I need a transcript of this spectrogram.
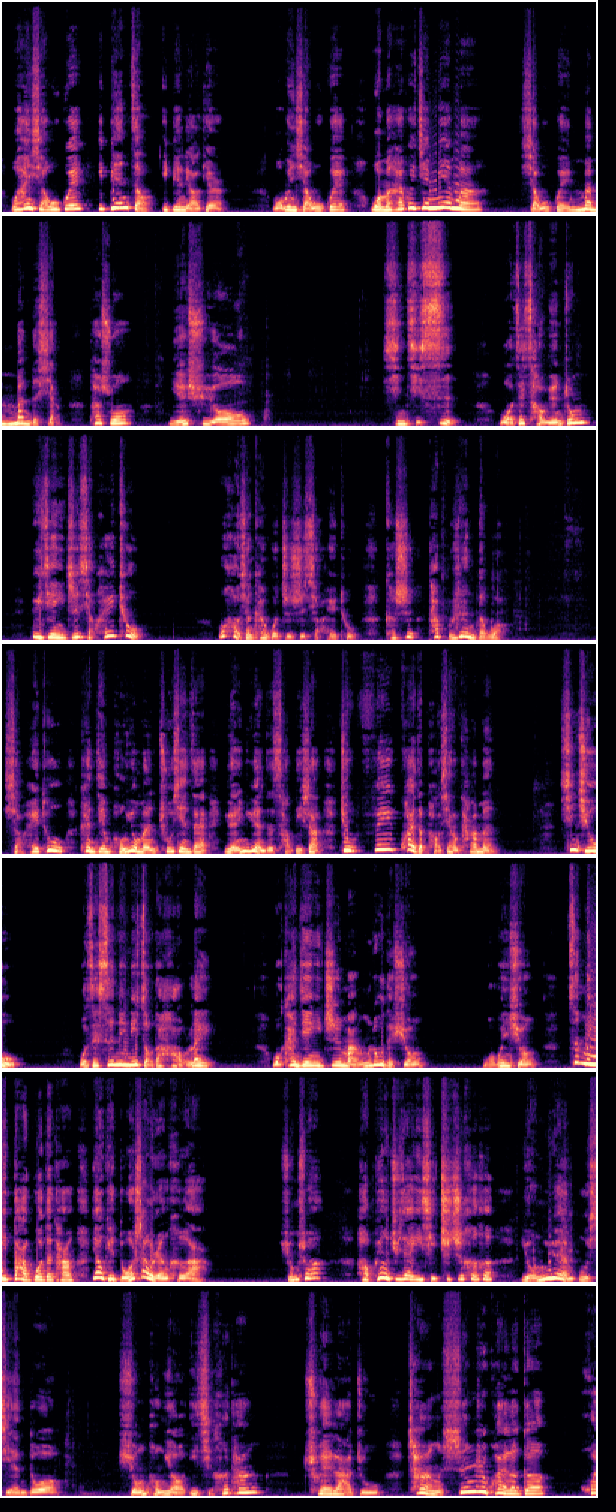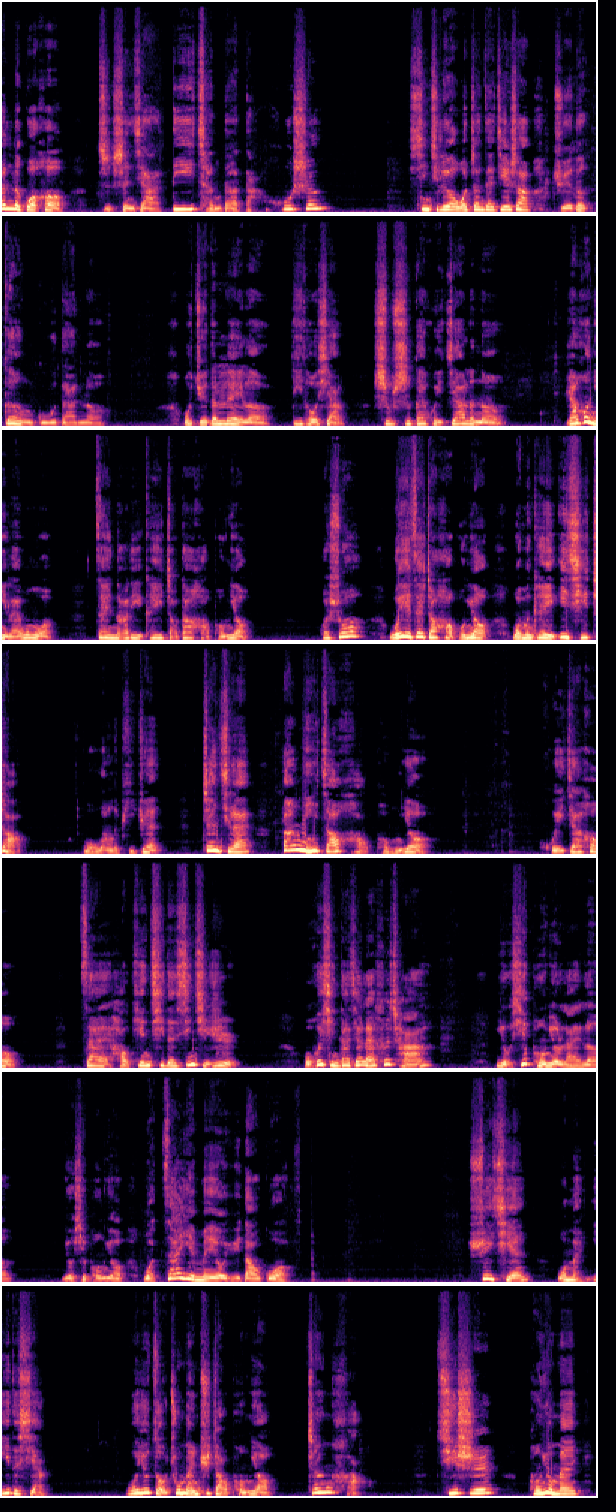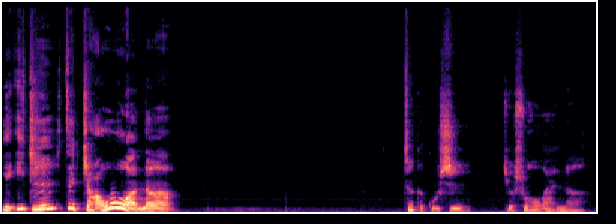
我和小乌龟一边走一边聊天。我问小乌龟：“我们还会见面吗？”小乌龟慢慢的想，他说：“也许哦。”星期四，我在草原中遇见一只小黑兔。我好像看过这只小黑兔，可是它不认得我。小黑兔看见朋友们出现在远远的草地上，就飞快的跑向他们。星期五，我在森林里走得好累，我看见一只忙碌的熊。我问熊：“这么一大锅的汤要给多少人喝啊？”熊说：“好朋友聚在一起吃吃喝喝，永远不嫌多。”熊朋友一起喝汤、吹蜡烛、唱生日快乐歌，欢乐过后只剩下低沉的打呼声。星期六，我站在街上，觉得更孤单了。我觉得累了，低头想，是不是该回家了呢？然后你来问我，在哪里可以找到好朋友？我说，我也在找好朋友。我们可以一起找。我忘了疲倦，站起来帮你找好朋友。回家后，在好天气的星期日，我会请大家来喝茶。有些朋友来了，有些朋友我再也没有遇到过。睡前，我满意的想：我有走出门去找朋友，真好。其实，朋友们也一直在找我呢。这个故事就说完了。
